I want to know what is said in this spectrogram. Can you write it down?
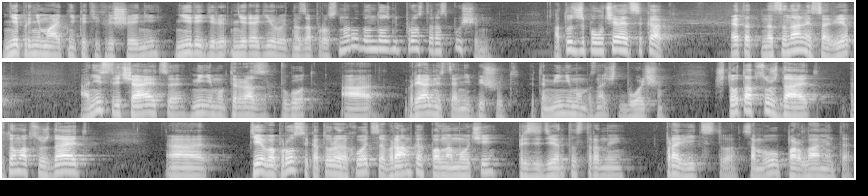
не принимает никаких решений, не реагирует на запрос народа, он должен быть просто распущен. А тут же получается как? Этот национальный совет, они встречаются минимум три раза в год, а в реальности они пишут, это минимум, значит больше. Что-то обсуждают, притом обсуждают э, те вопросы, которые находятся в рамках полномочий президента страны, правительства, самого парламента.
